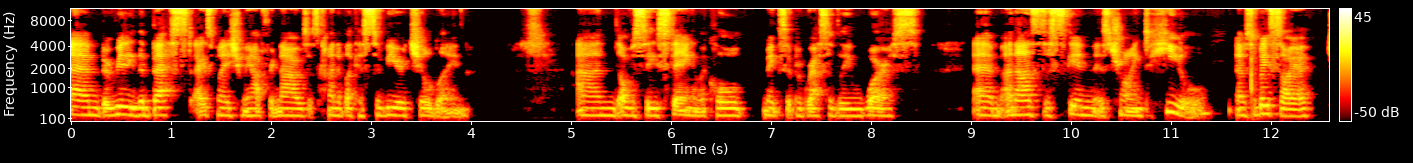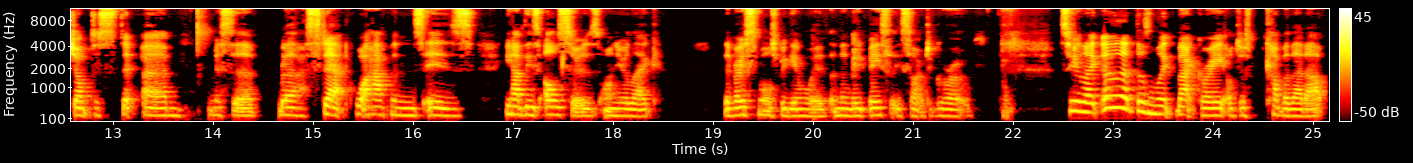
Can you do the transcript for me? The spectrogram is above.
Um, but really, the best explanation we have for now is it's kind of like a severe chilblain. And obviously, staying in the cold makes it progressively worse. Um, and as the skin is trying to heal, uh, so basically, I jumped a st- um, miss a blah, step. What happens is you have these ulcers on your leg. They're very small to begin with, and then they basically start to grow. So you're like, oh, that doesn't look that great. I'll just cover that up.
